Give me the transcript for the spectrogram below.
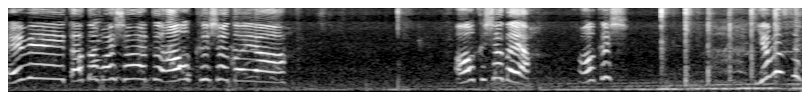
Evet, ada başardı. Alkış adaya. Alkış adaya. Alkış. Dur.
